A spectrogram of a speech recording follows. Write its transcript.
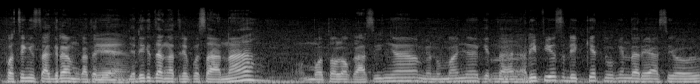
posting Instagram kata Iya. dia. Jadi kita nge-trip ke sana, moto lokasinya, minumannya kita review sedikit mungkin dari hasil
